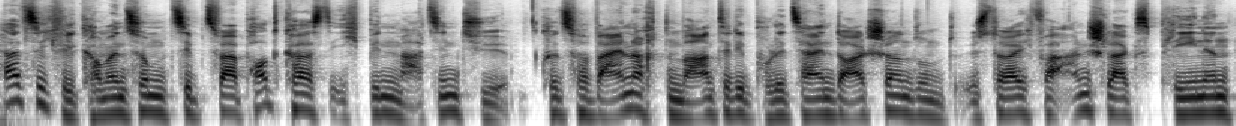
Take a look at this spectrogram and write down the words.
Herzlich willkommen zum ZIP2 Podcast. Ich bin Martin Thür. Kurz vor Weihnachten warnte die Polizei in Deutschland und Österreich vor Anschlagsplänen.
